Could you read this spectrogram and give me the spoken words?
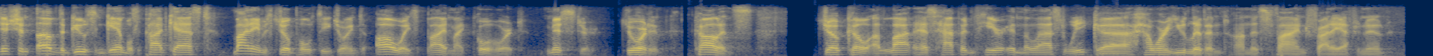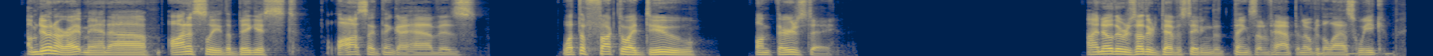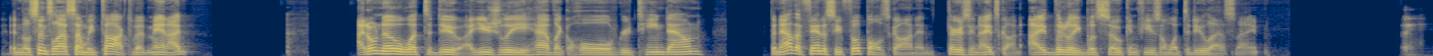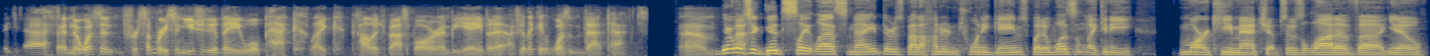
edition of the Goose and Gambles podcast. My name is Joe Pulte, joined always by my cohort, Mr. Jordan Collins. Joko, a lot has happened here in the last week. Uh, how are you living on this fine Friday afternoon? I'm doing all right, man. Uh, honestly, the biggest loss I think I have is what the fuck do I do on Thursday? I know there was other devastating things that have happened over the last week, and since the last time we talked. But man, I I don't know what to do. I usually have like a whole routine down, but now that fantasy football's gone and Thursday night's gone, I literally was so confused on what to do last night. Yeah, and there wasn't for some reason. Usually they will pack like college basketball or NBA, but I feel like it wasn't that packed. Um, there was a good slate last night. There was about 120 games, but it wasn't like any marquee matchups. It was a lot of uh, you know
